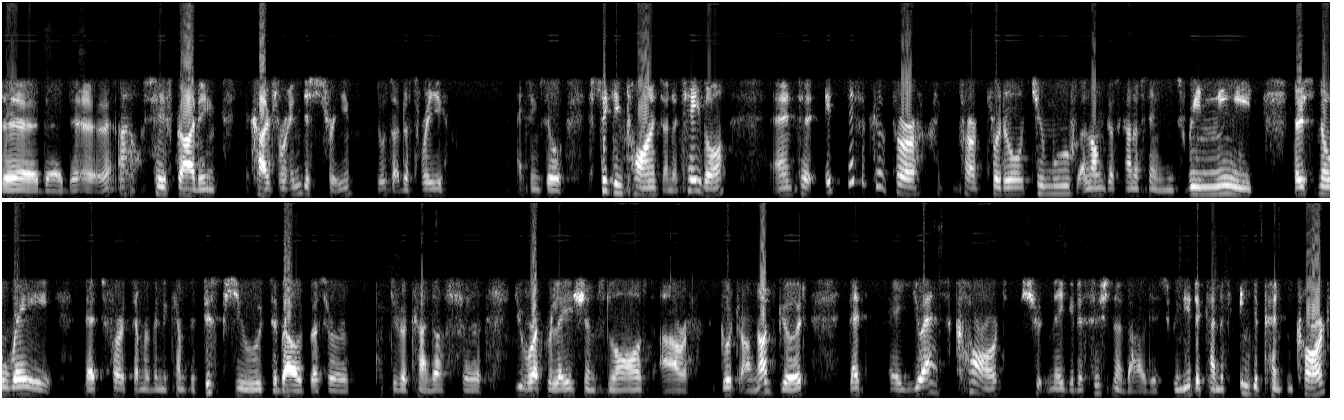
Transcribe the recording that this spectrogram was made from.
uh, the, the uh, safeguarding the cultural industry. Those are the three, I think, so sticking points on the table. And uh, it's difficult for, for Trudeau to move along those kind of things. We need, there's no way that, for example, when it comes to disputes about whether particular kind of uh, new regulations, laws are good or not good, that a U.S. court should make a decision about this. We need a kind of independent court,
